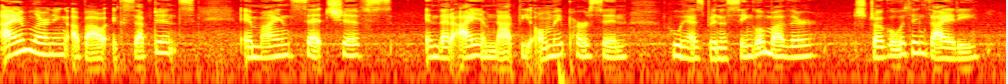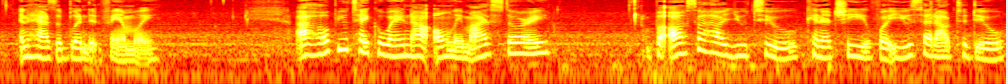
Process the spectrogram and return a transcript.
I am learning about acceptance and mindset shifts, and that I am not the only person who has been a single mother, struggle with anxiety, and has a blended family. I hope you take away not only my story, but also how you too can achieve what you set out to do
